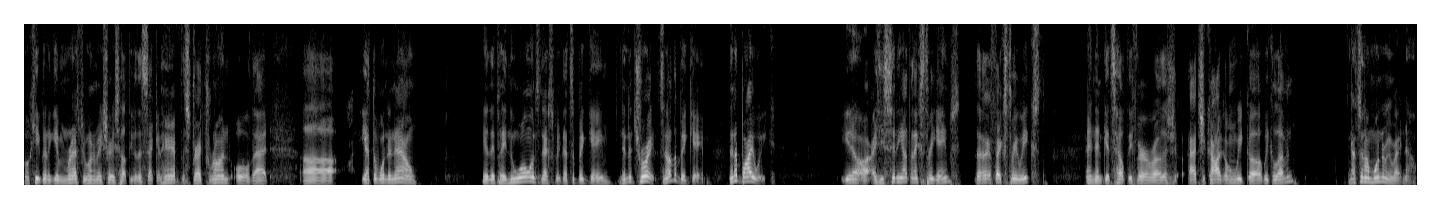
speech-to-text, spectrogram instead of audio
We'll keep going to give him rest. We want to make sure he's healthy for the second half, the stretch run, all that. Uh, you have to wonder now. Yeah, they play New Orleans next week. That's a big game. Then Detroit. It's another big game. Then a bye week. You know, is he sitting out the next three games? The next three weeks, and then gets healthy for uh, at Chicago in week uh, week eleven. That's what I'm wondering right now.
